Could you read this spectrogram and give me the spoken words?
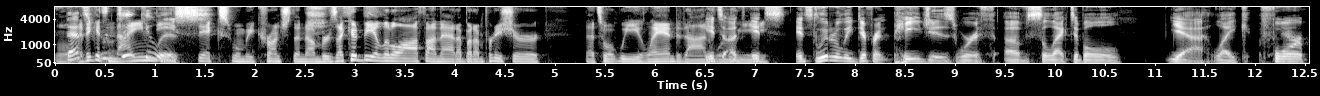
now. That's i think it's 96 when we crunch the numbers i could be a little off on that but i'm pretty sure that's what we landed on It's when a, we, it's it's literally different pages worth of selectable. Yeah, like four.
